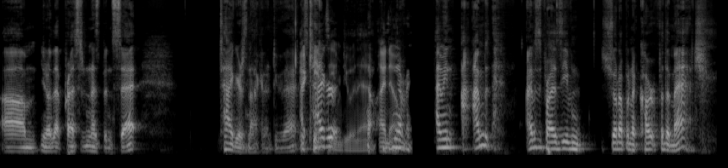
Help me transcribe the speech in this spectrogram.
Um, you know that precedent has been set. Tiger's not going to do that. Is I can't Tiger, see him doing that. No, I know. Never, I mean, I'm I'm surprised he even showed up in a cart for the match.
